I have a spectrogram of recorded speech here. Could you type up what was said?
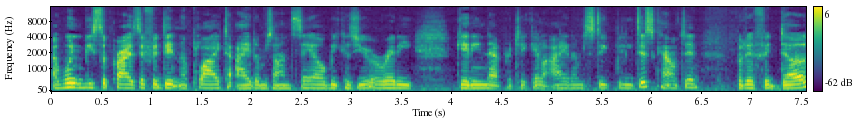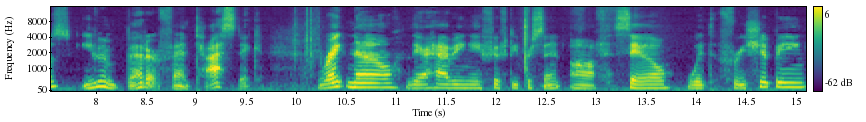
I wouldn't be surprised if it didn't apply to items on sale because you're already getting that particular item steeply discounted. But if it does, even better, fantastic. Right now, they're having a 50% off sale with free shipping.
